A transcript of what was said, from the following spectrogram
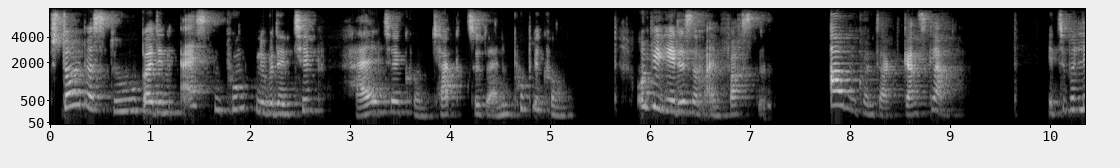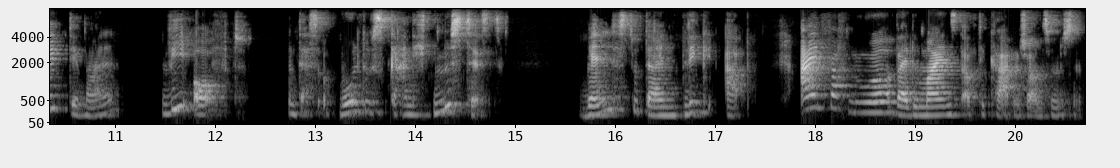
stolperst du bei den ersten Punkten über den Tipp, halte Kontakt zu deinem Publikum. Und wie geht es am einfachsten? Augenkontakt, ganz klar. Jetzt überleg dir mal, wie oft, und das obwohl du es gar nicht müsstest, wendest du deinen Blick ab. Einfach nur, weil du meinst, auf die Karten schauen zu müssen.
